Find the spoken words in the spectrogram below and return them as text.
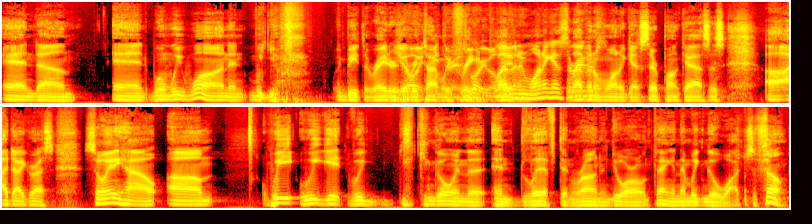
and um, and when we won, and we, you we beat the Raiders You every time we freaking Raiders. What are you, played Eleven and one against the Eleven Raiders? and one against their punk asses. Uh, I digress. So anyhow, um, we we get we can go in the and lift and run and do our own thing, and then we can go watch the film.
